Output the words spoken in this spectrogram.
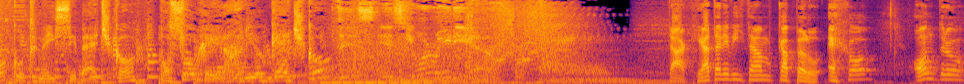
Pokud nejsi Bčko, poslouchej rádio Gčko. This is your radio. Tak, já tady vítám kapelu Echo, Ondru, uh,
